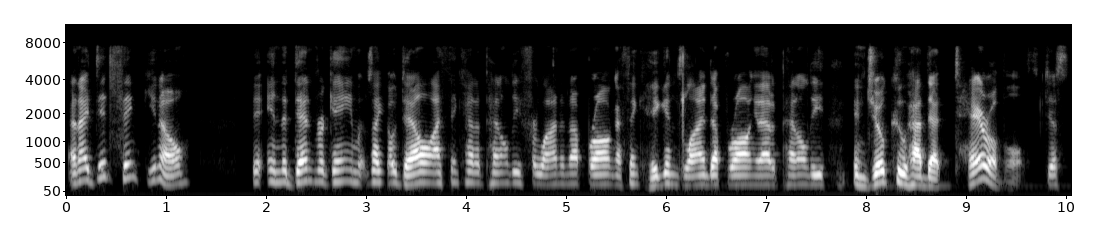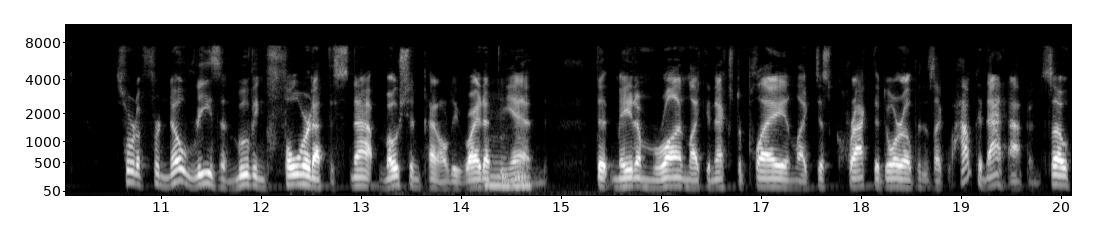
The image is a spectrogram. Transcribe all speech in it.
And I did think, you know, in the Denver game, it was like Odell, I think, had a penalty for lining up wrong. I think Higgins lined up wrong and had a penalty. And Njoku had that terrible, just sort of for no reason, moving forward at the snap motion penalty right at mm-hmm. the end that made him run like an extra play and like just crack the door open. It's like, well, how could that happen? So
